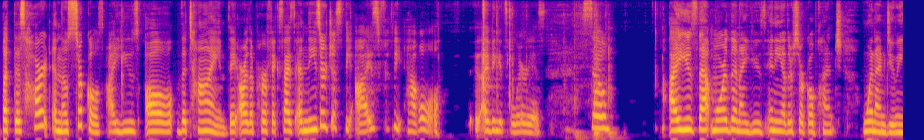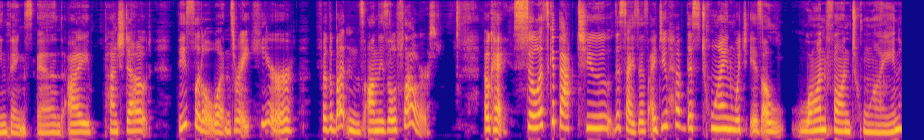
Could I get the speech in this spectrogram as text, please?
but this heart and those circles I use all the time. They are the perfect size. And these are just the eyes for the owl. I think it's hilarious. So I use that more than I use any other circle punch when I'm doing things. And I punched out these little ones right here for the buttons on these little flowers. Okay, so let's get back to the sizes. I do have this twine, which is a lawn fawn twine.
